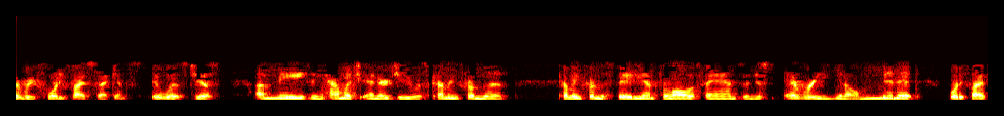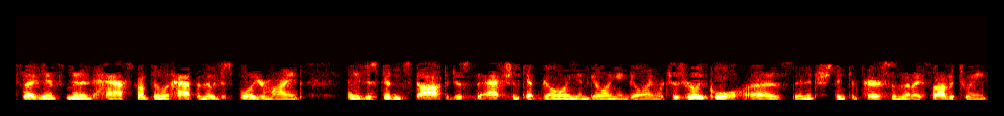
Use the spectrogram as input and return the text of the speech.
every 45 seconds. It was just amazing how much energy was coming from the coming from the stadium, from all the fans, and just every you know minute, 45 seconds, minute and a half, something would happen that would just blow your mind. And it just didn't stop. It just the action kept going and going and going, which is really cool. Uh, it's an interesting comparison that I saw between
